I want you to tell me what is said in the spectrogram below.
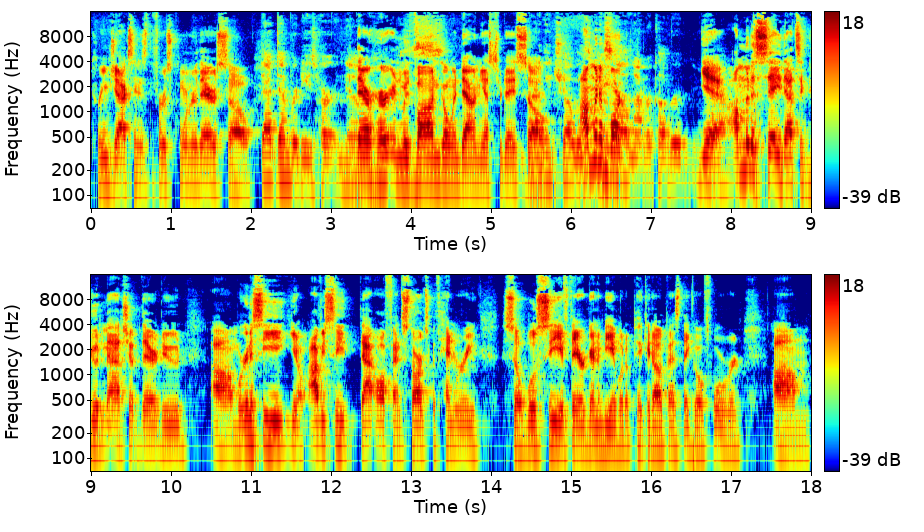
Kareem Jackson is the first corner there. So That Denver D's hurting though. they're hurting with Von going down yesterday. So Bradley Chubb is I'm gonna mark. not recovered. Yeah, I'm gonna say that's a good matchup there, dude. Um, we're going to see, you know, obviously that offense starts with Henry, so we'll see if they're going to be able to pick it up as they go forward. Um,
